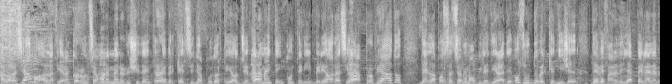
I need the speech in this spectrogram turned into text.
Allora, siamo alla fiera, ancora non siamo nemmeno riusciti a entrare perché il signor Pudorti oggi è veramente incontenibile. Ora si è appropriato della postazione mobile di Radio Ecosud perché dice deve fare degli appelli alle...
